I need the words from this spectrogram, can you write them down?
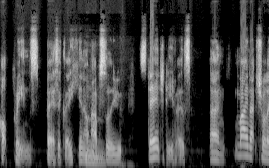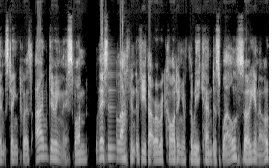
pop queens, basically, you know, Hmm. absolute stage divas. And my natural instinct was, I'm doing this one. This is the last interview that we're recording of the weekend as well. So, you know,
